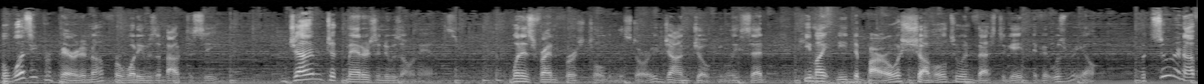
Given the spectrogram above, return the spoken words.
But was he prepared enough for what he was about to see? John took matters into his own hands. When his friend first told him the story, John jokingly said he might need to borrow a shovel to investigate if it was real. But soon enough,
